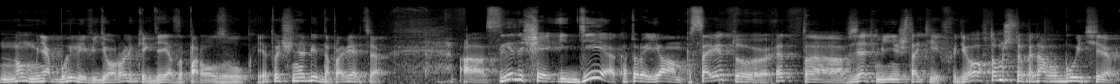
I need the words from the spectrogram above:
ну, у меня были видеоролики, где я запорол звук. И это очень обидно, поверьте. А, следующая идея, которую я вам посоветую, это взять мини-штатив. Дело в том, что когда вы будете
